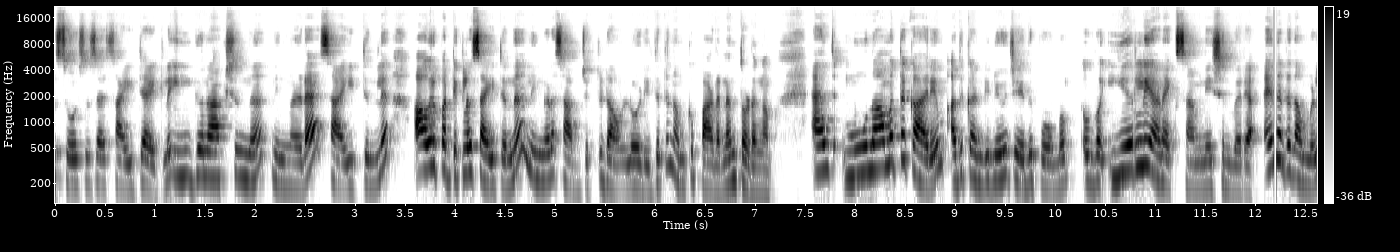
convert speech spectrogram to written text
റിസോഴ്സസ് സൈറ്റ് ആയിട്ടുള്ള ഈഗ്നോക്ഷൻ എന്ന് നിങ്ങളുടെ സൈറ്റിൽ ആ ഒരു പർട്ടിക്കുലർ സൈറ്റിൽ നിന്ന് നിങ്ങളുടെ സബ്ജക്റ്റ് ഡൗൺലോഡ് ചെയ്തിട്ട് നമുക്ക് പഠനം തുടങ്ങാം. ആൻഡ് മൂന്നാമത്തെ കാര്യം അത് കണ്ടിന്യൂ ചെയ്ത് പോകുമ്പം ഇയർലി ആണ് എക്സാമിനേഷൻ വരിക. എന്നിട്ട് നമ്മൾ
